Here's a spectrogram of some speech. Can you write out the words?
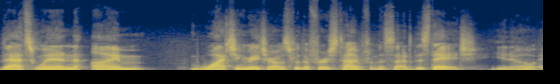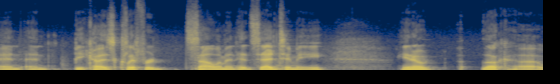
that's when i'm watching ray charles for the first time from the side of the stage you know and and because clifford solomon had said to me you know look uh,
